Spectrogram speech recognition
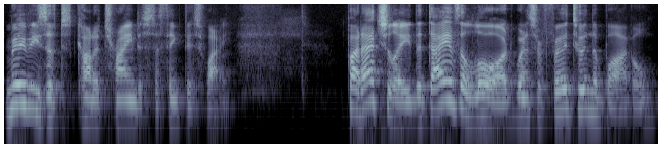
movies have kind of trained us to think this way. But actually, the day of the Lord, when it's referred to in the Bible,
